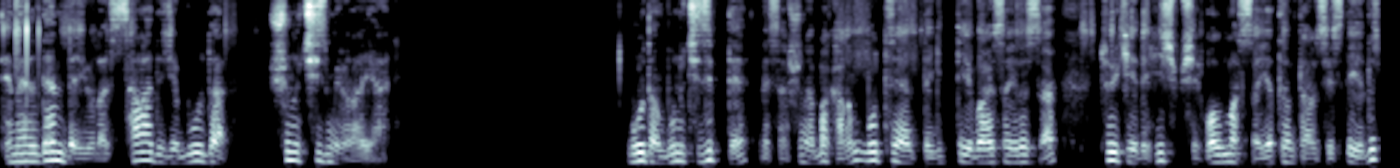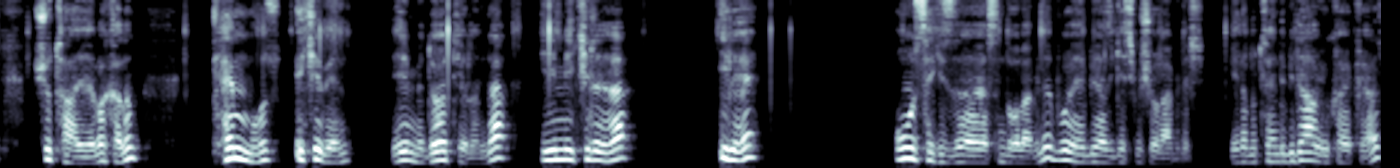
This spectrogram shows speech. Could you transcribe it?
Temelden veriyorlar. Sadece burada şunu çizmiyorlar yani. Buradan bunu çizip de mesela şuna bakalım. Bu trendde gittiği varsayılırsa Türkiye'de hiçbir şey olmazsa yatırım tavsiyesi değildir. Şu tarihe bakalım. Temmuz 2024 yılında 22 lira ile 18 lira arasında olabilir. Buraya biraz geçmiş olabilir. Ya da bu trendi bir daha yukarı kırar.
